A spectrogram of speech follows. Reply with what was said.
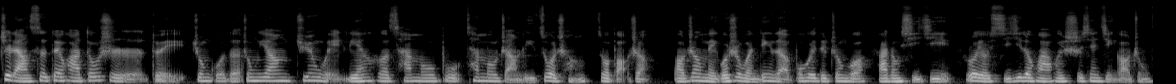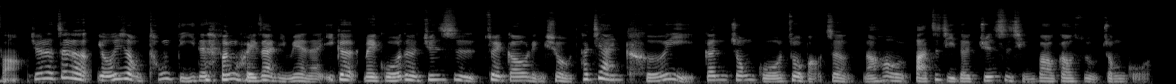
这两次对话都是对中国的中央军委联合参谋部参谋长李作成做保证。保证美国是稳定的，不会对中国发动袭击。若有袭击的话，会事先警告中方。觉得这个有一种通敌的 氛围在里面呢。一个美国的军事最高领袖，他竟然可以跟中国做保证，然后把自己的军事情报告诉中国，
